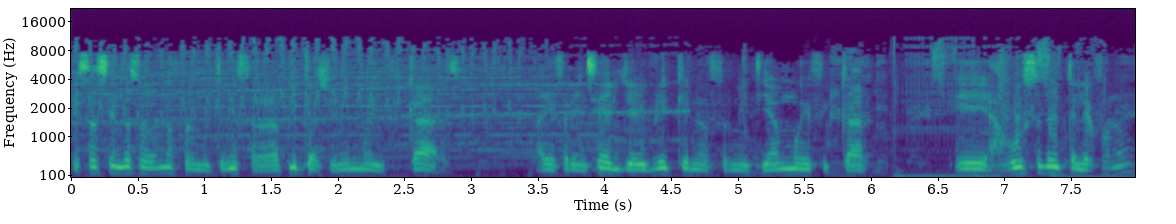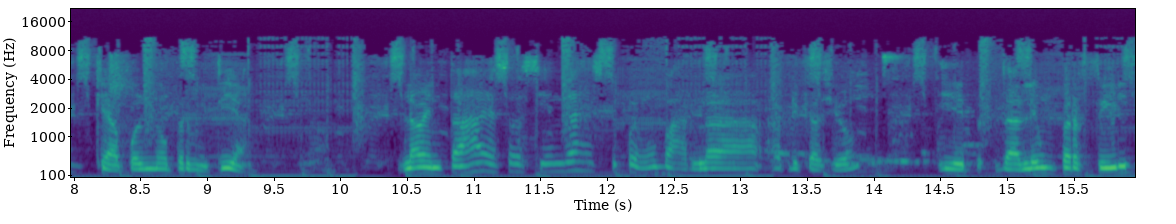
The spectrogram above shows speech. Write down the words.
estas tiendas solo nos permiten instalar aplicaciones modificadas, a diferencia del jailbreak que nos permitía modificar eh, ajustes del teléfono que Apple no permitía. La ventaja de estas tiendas es que podemos bajar la aplicación y darle un perfil,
